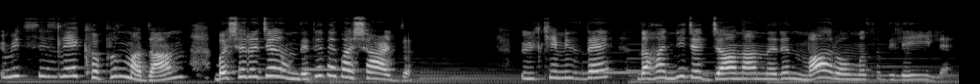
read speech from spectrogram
ümitsizliğe kapılmadan başaracağım dedi ve başardı. Ülkemizde daha nice cananların var olması dileğiyle.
